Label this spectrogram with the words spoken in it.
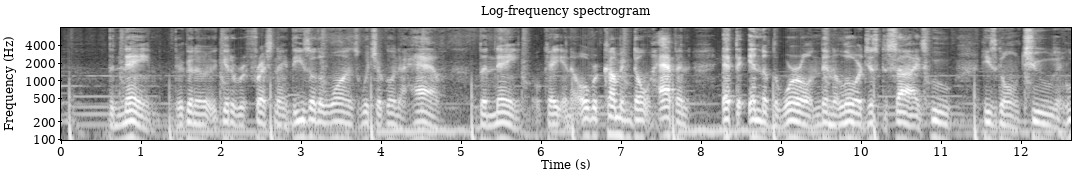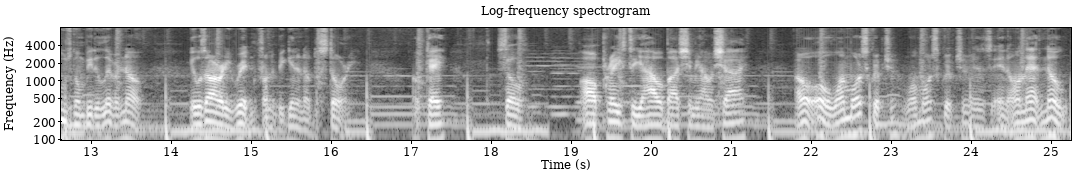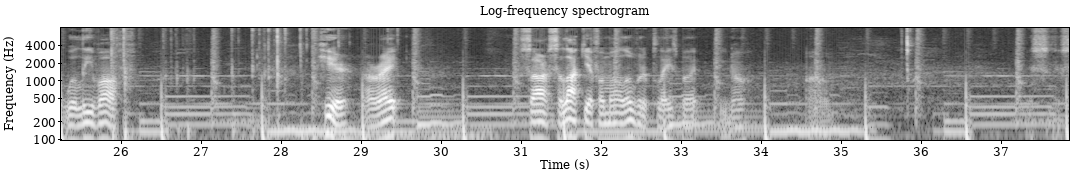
the name. They're going to get a refreshed name. These are the ones which are going to have the name. Okay? And the overcoming don't happen at the end of the world and then the Lord just decides who he's going to choose and who's going to be delivered. No, it was already written from the beginning of the story. Okay? So, all praise to Yahawah Bashim Yahawshi. Oh, oh, one more scripture. One more scripture. And, and on that note, we'll leave off here. All right? Sorry, Salakia if I'm all over the place, but, you know,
